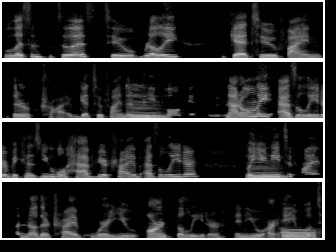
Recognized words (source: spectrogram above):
who listens to this to really get to find their tribe get to find their mm. people get not only as a leader because you will have your tribe as a leader but mm. you need mm. to find another tribe where you aren't the leader and you are oh. able to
